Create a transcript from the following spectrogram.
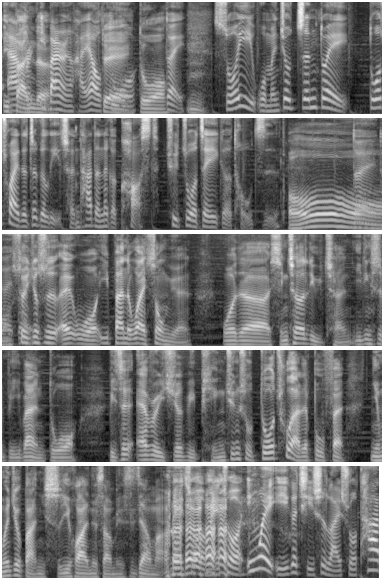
一般的。一般人还要多。对多。对，嗯，所以我们就针对。多出来的这个里程，它的那个 cost 去做这一个投资哦，对，对对，所以就是哎，我一般的外送员，我的行车旅程一定是比一般人多，比这个 average 就比平均数多出来的部分，你们就把你十亿花在那上面，是这样吗？没错，没错。因为以一个骑士来说，他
